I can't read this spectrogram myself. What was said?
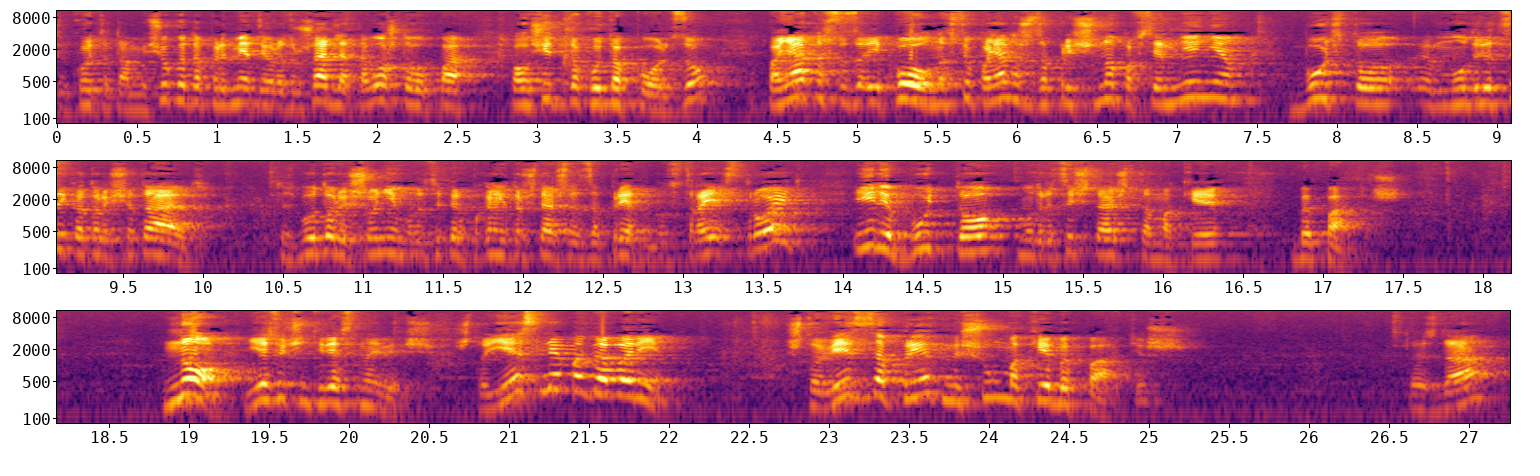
какой-то там еще какой-то предмет, ее разрушать для того, чтобы по, получить какую-то пользу. Понятно, что и полностью, понятно, что запрещено по всем мнениям, будь то э, мудрецы, которые считают, то есть будь то решуни, мудрецы первых поколений, которые считают, что это запрет строить, строить, или будь то мудрецы считают, что маке бепатиш. Но есть очень интересная вещь, что если мы говорим, что весь запрет мишу маке бепатиш, то есть, да,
